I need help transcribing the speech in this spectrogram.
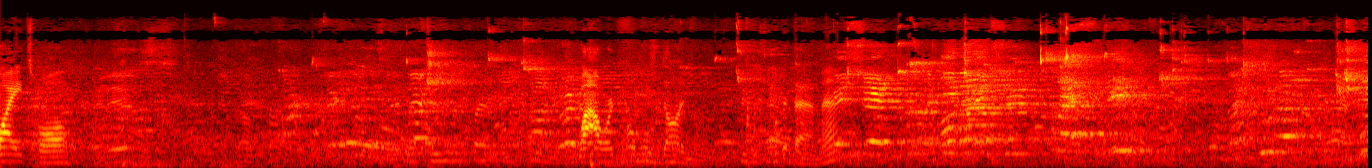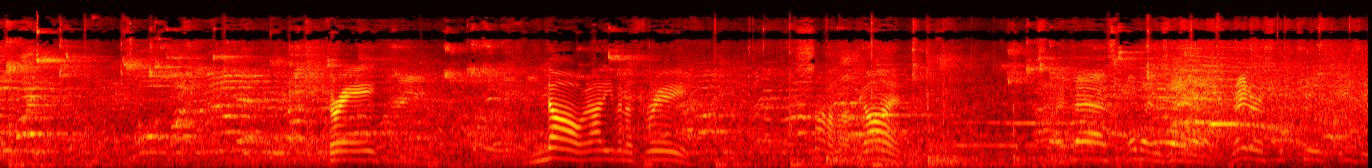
White ball. It is. Wow, we're almost done. Look at that, man. Three. No, not even a three. Son of a gun. Side pass. Nobody was there. Raiders with two easy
